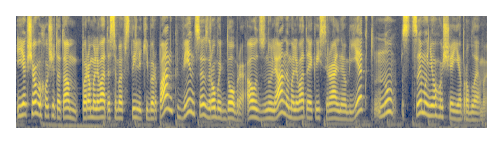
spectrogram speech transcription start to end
якщо ви хочете там перемалювати себе в стилі кіберпанк, він це зробить добре. А от з нуля намалювати якийсь реальний об'єкт, ну, з цим у нього ще є проблеми.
